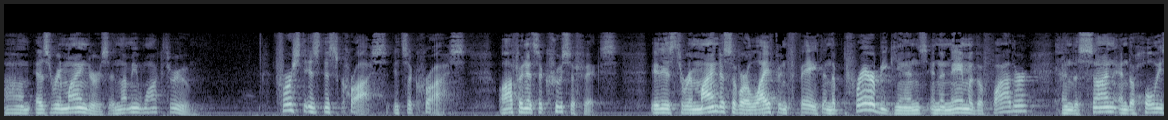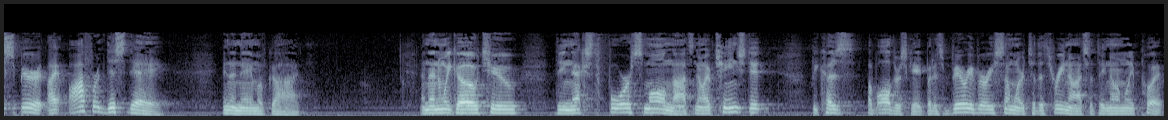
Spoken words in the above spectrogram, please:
um, as reminders. And let me walk through. First is this cross. It's a cross. Often it's a crucifix. It is to remind us of our life and faith. And the prayer begins in the name of the Father and the Son and the Holy Spirit. I offer this day in the name of God. And then we go to the next four small knots. Now, I've changed it because of Aldersgate, but it's very, very similar to the three knots that they normally put.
